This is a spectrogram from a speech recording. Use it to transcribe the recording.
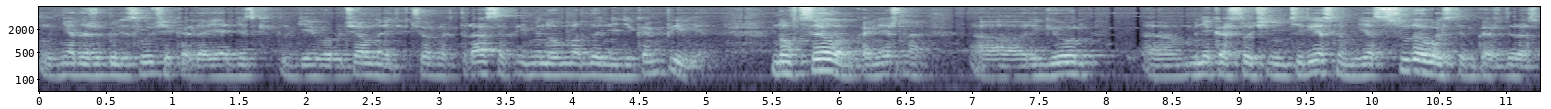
У меня даже были случаи, когда я нескольких людей выручал на этих черных трассах именно в Мадоне де Кампилья. Но в целом, конечно, э, регион Э, мне кажется очень интересным. Я с удовольствием каждый раз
